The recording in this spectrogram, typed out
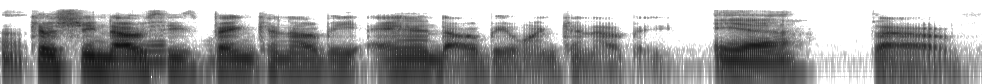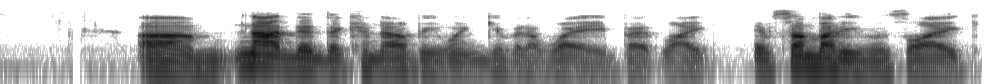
Because she knows Yeah. he's Ben Kenobi and Obi Wan Kenobi. Yeah. So, um, not that the Kenobi wouldn't give it away, but like if somebody was like,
